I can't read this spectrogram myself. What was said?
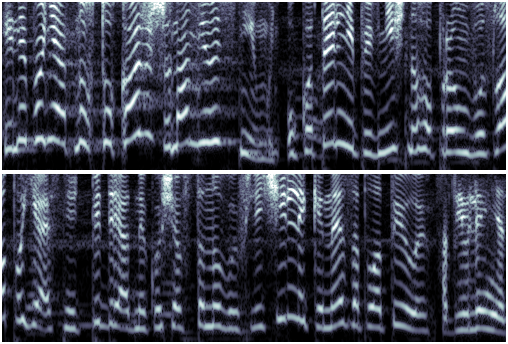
і непонятно, хто каже, що нам його знімуть. У котельні північного промвузла пояснюють, підряднику, що встановив лічильники, не заплатили. Объявление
